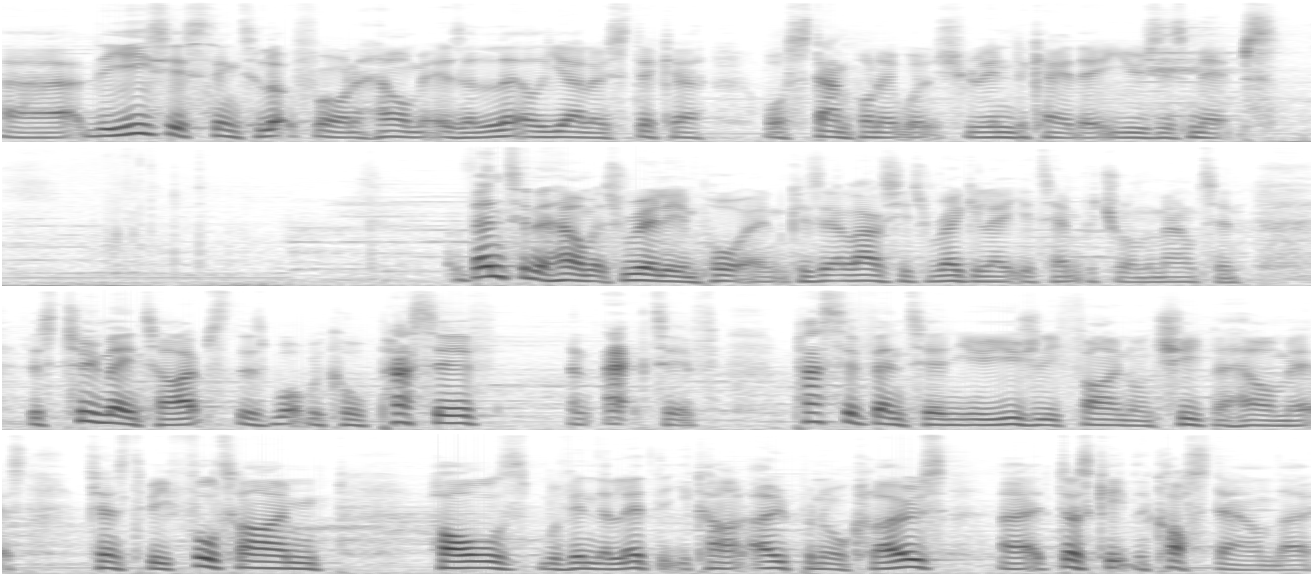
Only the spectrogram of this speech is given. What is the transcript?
Uh, the easiest thing to look for on a helmet is a little yellow sticker or stamp on it which will indicate that it uses MIPS. Venting a helmet is really important because it allows you to regulate your temperature on the mountain. There's two main types. There's what we call passive and active. Passive venting you usually find on cheaper helmets. It tends to be full-time holes within the lid that you can't open or close. Uh, it does keep the cost down though.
